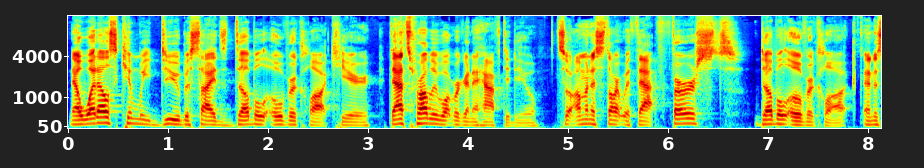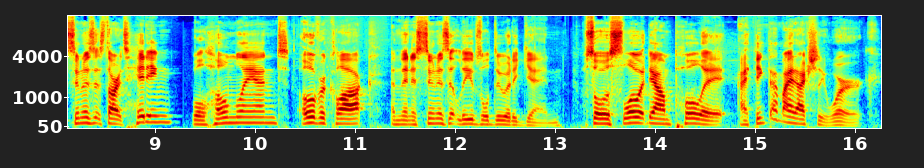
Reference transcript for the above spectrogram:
Now, what else can we do besides double overclock here? That's probably what we're going to have to do. So I'm going to start with that first double overclock. And as soon as it starts hitting, we'll homeland, overclock, and then as soon as it leaves, we'll do it again. So we'll slow it down, pull it. I think that might actually work.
